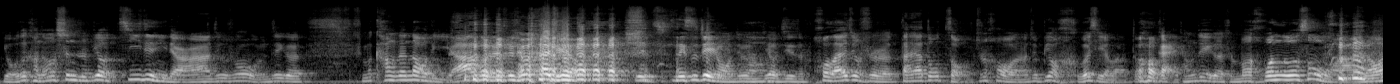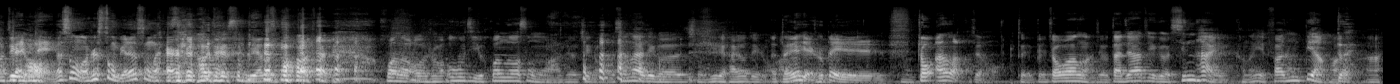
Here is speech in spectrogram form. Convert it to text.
有的可能甚至比较激进一点儿啊，就是说我们这个什么抗战到底啊，或者是什么 这种，就类似这种就比较记得。后来就是大家都走之后呢，就比较和谐了，都哦改成这个什么欢乐颂啊，然后这种哪个颂是送别人送的还是？啊，对，送别的送，对，欢乐欧什么欧记欢乐颂啊，就这种。现在这个手机里还有这种啊、等于也是被招安了，最后。对，被招安了，就大家这个心态可能也发生变化，对啊，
